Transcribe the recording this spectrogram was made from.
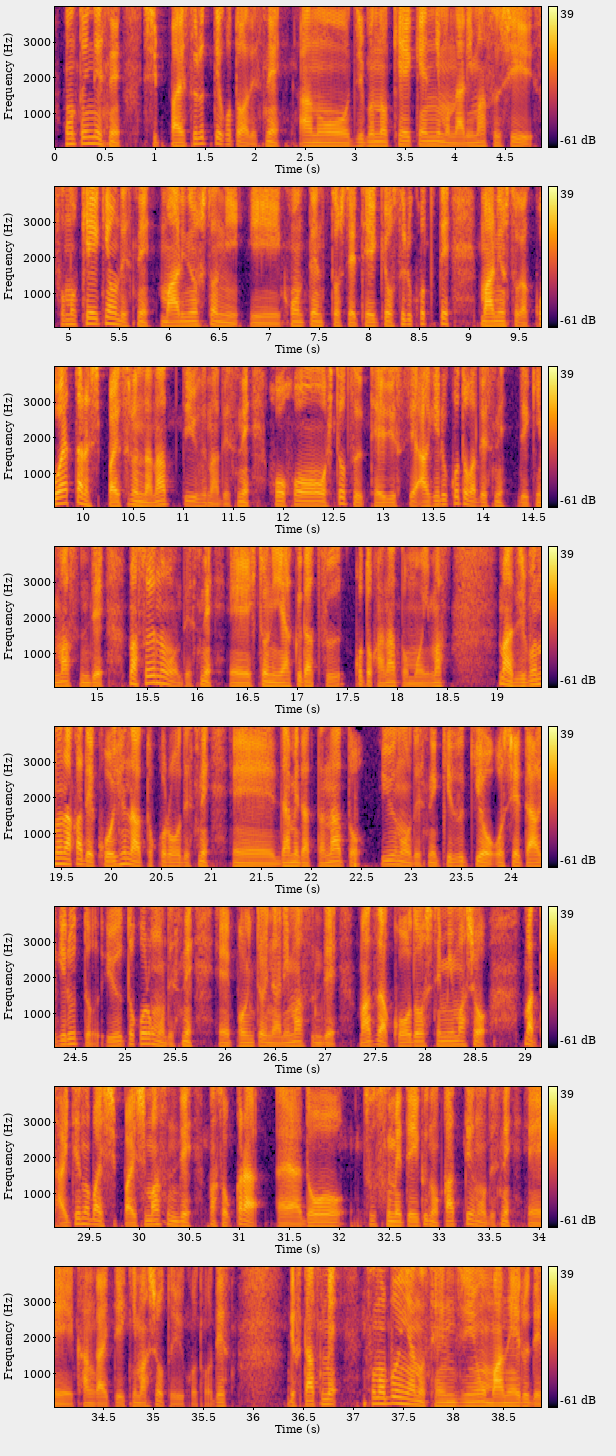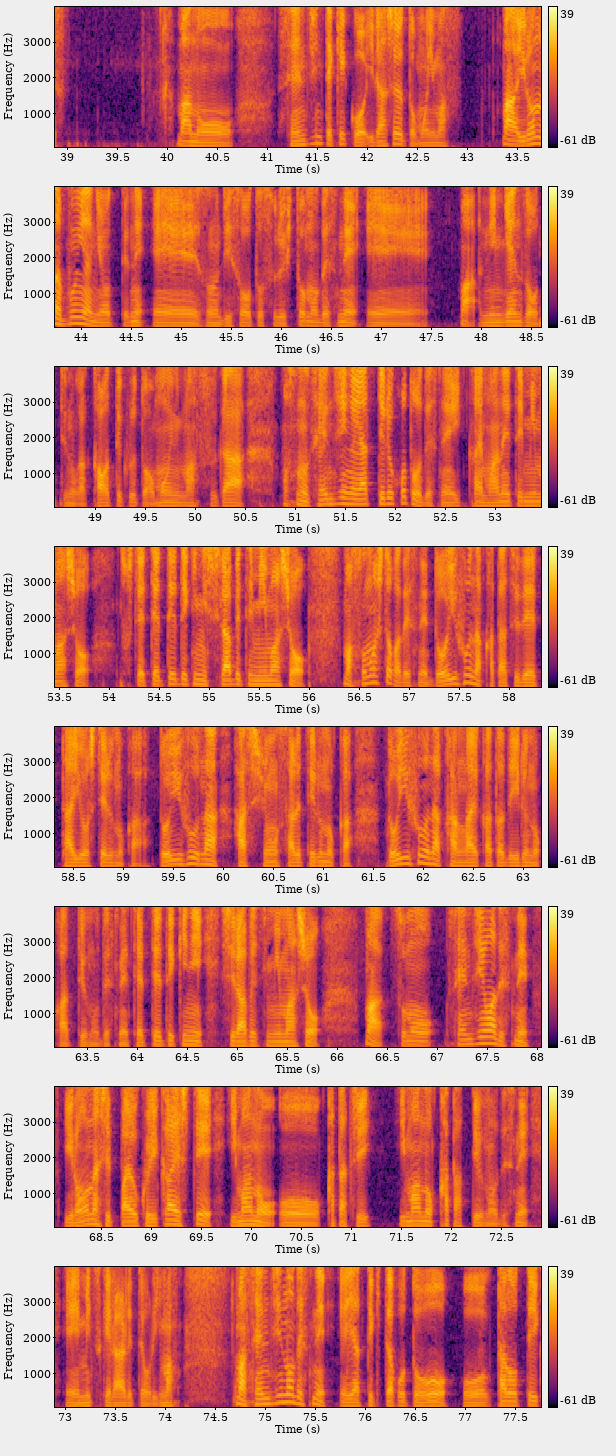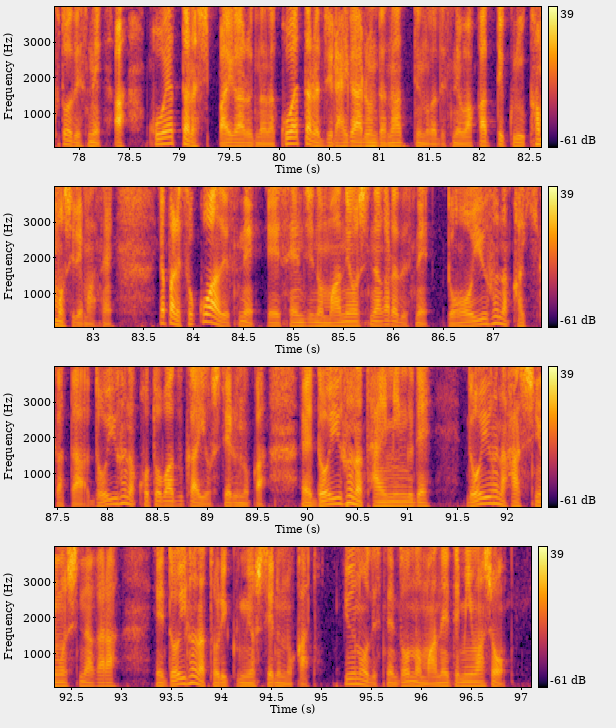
本当にですね、失敗するっていうことはですね、あのー、自分の経験にもなりますし、その経験をですね、周りの人に、えー、コンテンツとして提供することで、周りの人がこうやったら失敗するんだなっていうふうなですね、方法を一つ提示してあげることがですね、できますんで、まあそういうのもですね、えー、人に役立つことかなと思います。まあ自分の中でこういうふうなところをですね、えー、ダメだったなというのをですね、気づきを教えてあげるというところもですね、えー、ポイントになりますんで、まずは行動してみましょう。まあ大抵の場合失敗介しますんで、まあ、そこから、えー、どう進めていくのかっていうのをですね、えー、考えていきましょうということです。で、二つ目、その分野の先人を真似るです。まあ、あの先人って結構いらっしゃると思います。まあ、いろんな分野によってね、えー、その理想とする人のですね、えーまあ人間像っていうのが変わってくるとは思いますが、まあその先人がやってることをですね、一回真似てみましょう。そして徹底的に調べてみましょう。まあその人がですね、どういう風な形で対応してるのか、どういう風な発信をされてるのか、どういう風な考え方でいるのかっていうのをですね、徹底的に調べてみましょう。まあその先人はですね、いろんな失敗を繰り返して、今の形、今の方っていうのをですね、えー、見つけられております。まあ、先人のですね、やってきたことを辿っていくとですね、あ、こうやったら失敗があるんだな、こうやったら地雷があるんだなっていうのがですね、分かってくるかもしれません。やっぱりそこはですね、えー、先人の真似をしながらですね、どういうふうな書き方、どういうふうな言葉遣いをしてるのか、えー、どういうふうなタイミングで、どういうふうな発信をしながら、え、どういうふうな取り組みをしてるのかというのをですね、どんどん真似てみましょう。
